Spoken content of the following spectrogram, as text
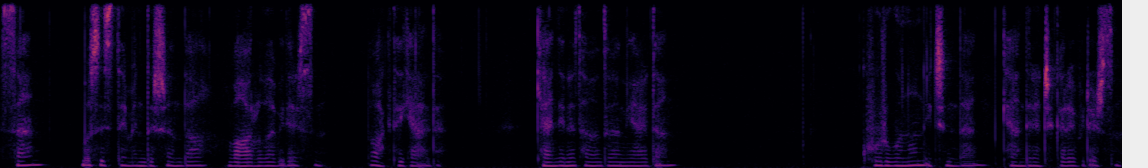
Sen bu sistemin dışında var olabilirsin. Vakti geldi. Kendini tanıdığın yerden, kurgunun içinden kendini çıkarabilirsin.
